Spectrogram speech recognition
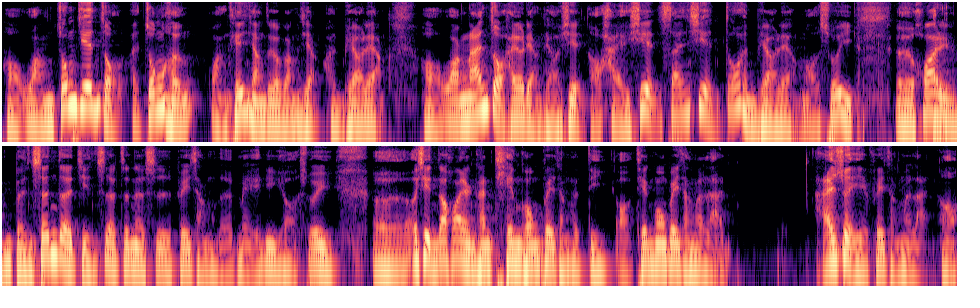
好，往中间走，中横往天祥这个方向很漂亮。好，往南走还有两条线，哦，海线、山线都很漂亮哦。所以，呃，花莲本身的景色真的是非常的美丽哦。所以，呃，而且你到花莲看天空非常的低哦，天空非常的蓝。海水也非常的蓝哦，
